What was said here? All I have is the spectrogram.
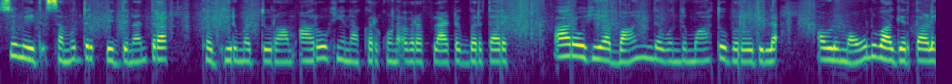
ಸುಮೇಧ್ ಸಮುದ್ರಕ್ಕೆ ಬಿದ್ದ ನಂತರ ಕಬೀರ್ ಮತ್ತು ರಾಮ್ ಆರೋಹಿಯನ್ನು ಕರ್ಕೊಂಡು ಅವರ ಫ್ಲ್ಯಾಟಿಗೆ ಬರ್ತಾರೆ. ಆರೋಹಿಯ ಬಾಯಿಂದ ಒಂದು ಮಾತು ಬರೋದಿಲ್ಲ. ಅವಳು ಮೌನವಾಗಿರ್ತಾಳೆ.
